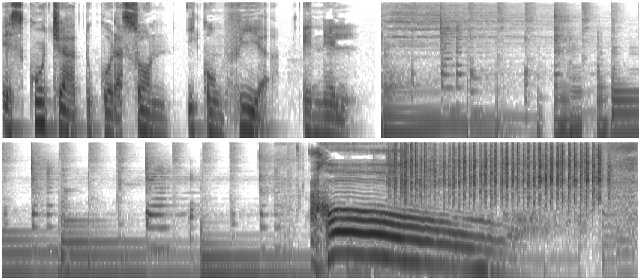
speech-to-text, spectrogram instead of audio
Escucha a tu corazón y confía en él. ¡Ajo!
